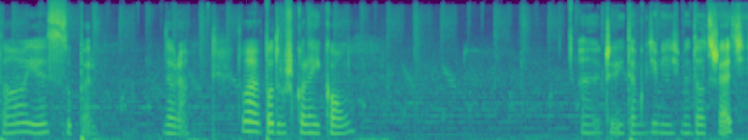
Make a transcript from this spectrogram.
To jest super. Dobra. Tu mamy podróż kolejką. E, czyli tam, gdzie mieliśmy dotrzeć.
